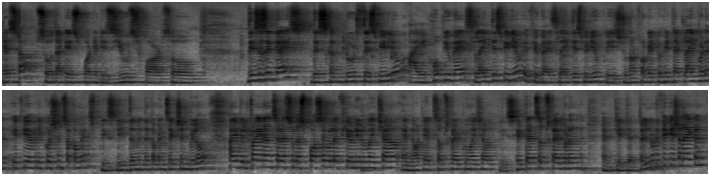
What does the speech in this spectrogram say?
desktop. So that is what it is used for. So this is it guys. This concludes this video. I hope you guys like this video. If you guys like this video please do not forget to hit that like button. If you have any questions or comments please leave them in the comment section below. I will try and answer as soon as possible. If you're new to my channel and not yet subscribed to my channel please hit that subscribe button and click that bell notification icon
